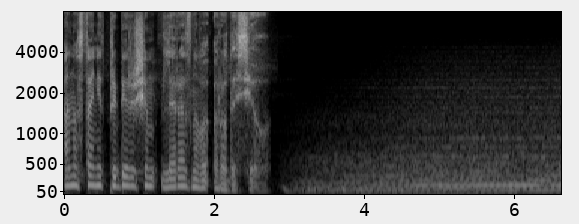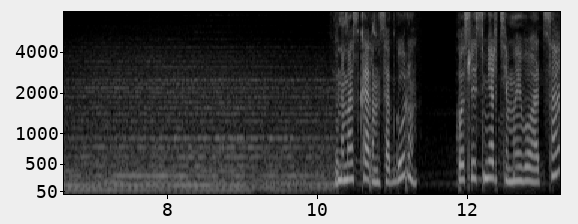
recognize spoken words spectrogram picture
оно станет прибежищем для разного рода сил. Намаскарам Садгуру. После смерти моего отца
